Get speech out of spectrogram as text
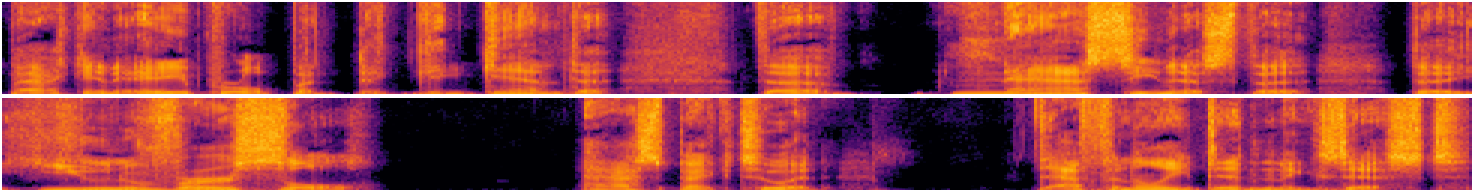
back in April. But again, the, the nastiness, the, the universal aspect to it definitely didn't exist.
